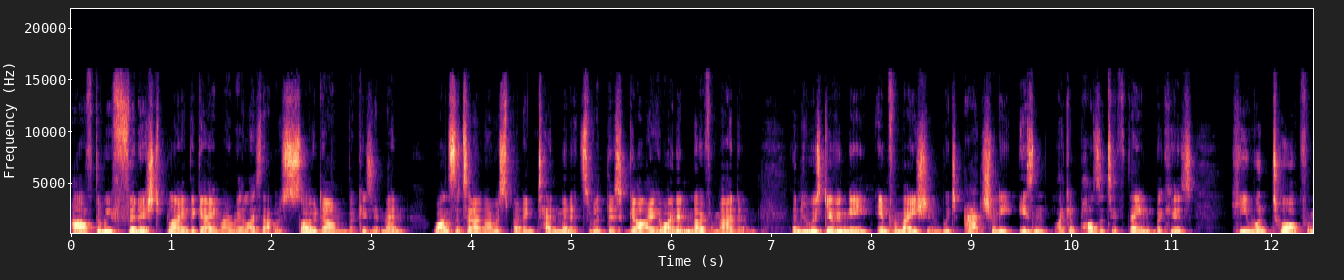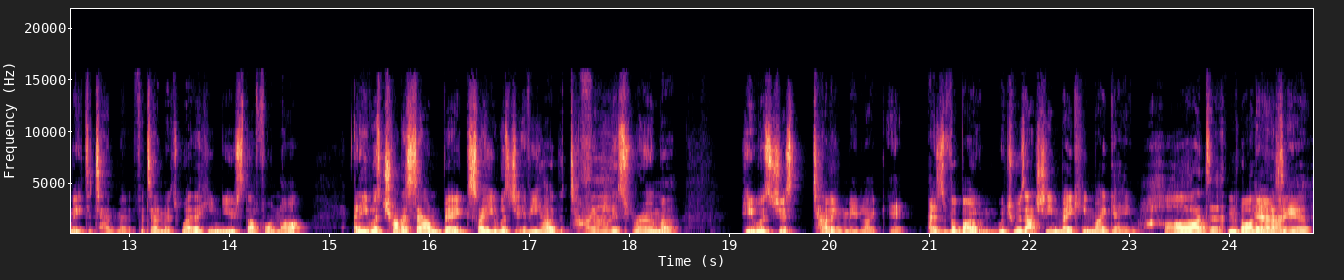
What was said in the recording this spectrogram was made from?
after we finished playing the game, I realized that was so dumb because it meant once a turn I was spending 10 minutes with this guy who I didn't know from Adam and who was giving me information, which actually isn't like a positive thing because he would talk for me to 10 minutes for 10 minutes, whether he knew stuff or not. And he was trying to sound big. So he was, if he heard the tiniest rumor, he was just telling me like it as verboten, which was actually making my game harder, not Yeah. easier.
